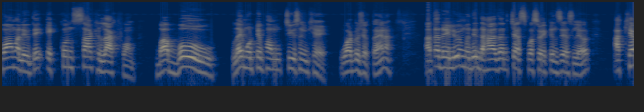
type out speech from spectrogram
फॉर्म आले होते एकोणसाठ लाख फॉर्म बाबो! लय मोठे फॉर्मची संख्या आहे. वाटू शकता आहे ना? आता रेल्वेमध्ये दहा हजारच्या आसपास वॅकन्सी असल्यावर अख्ख्या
